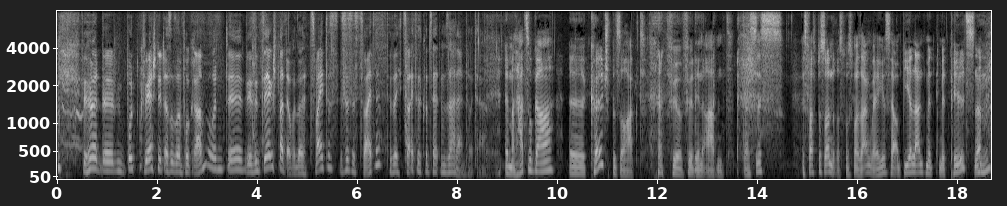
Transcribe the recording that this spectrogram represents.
Wir hören äh, einen bunten Querschnitt aus unserem Programm und äh, wir sind sehr gespannt auf unser zweites, ist es das zweite? Tatsächlich zweites Konzert im Saarland heute Abend. Äh, man hat sogar äh, Kölsch besorgt für, für den Abend. Das ist ist was Besonderes, muss man sagen, weil hier ist ja Bierland mit, mit Pilz, ne? Mhm.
